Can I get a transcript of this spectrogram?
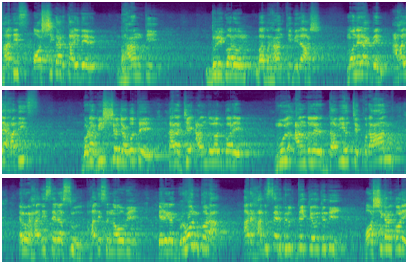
হাদিস অস্বীকারীদের ভ্রান্তি দূরীকরণ বা ভ্রান্তি বিলাস। মনে রাখবেন, আহলে হাদিস গোটা বিশ্ব জগতে তারা যে আন্দোলন করে, মূল আন্দোলনের দাবি হচ্ছে কোরআন এবং হাদিসের রাসূল হাদিসের নবী এটাকে গ্রহণ করা। আর হাদিসের বিরুদ্ধে কেউ যদি অস্বীকার করে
